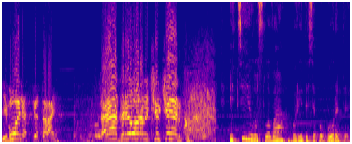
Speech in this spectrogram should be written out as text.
і воля святая. Тарас Григорович Шевченко. І ці його слова борітеся поборете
